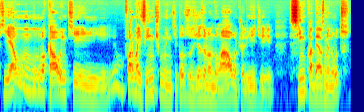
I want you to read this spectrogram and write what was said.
que é um local em que é um fórum mais íntimo, em que todos os dias eu mando um áudio ali de 5 a 10 minutos,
